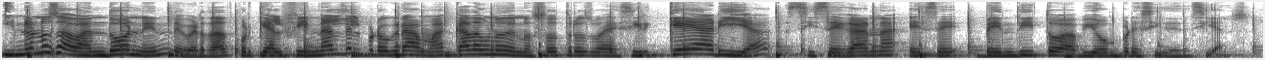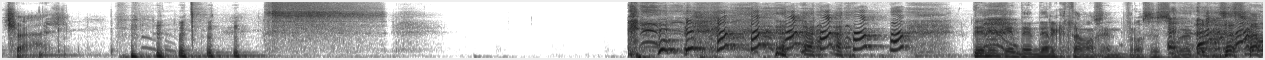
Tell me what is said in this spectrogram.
Y no nos abandonen, de verdad, porque al final del programa cada uno de nosotros va a decir qué haría si se gana ese bendito avión presidencial. Chale. Tienen que entender que estamos en proceso de transición.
